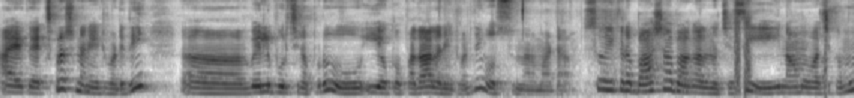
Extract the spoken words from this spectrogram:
ఆ యొక్క ఎక్స్ప్రెషన్ అనేటువంటిది ఆ, ఈ యొక్క పదాలు అనేటువంటిది వస్తుందన్నమాట. సో ఇక్కడ భాషా భాగాలను వచ్చేసి నామవాచకము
